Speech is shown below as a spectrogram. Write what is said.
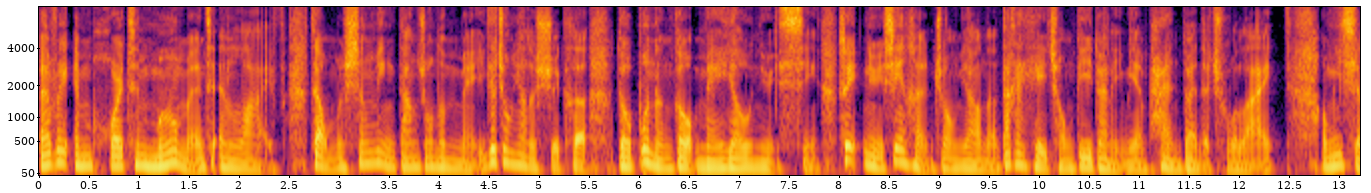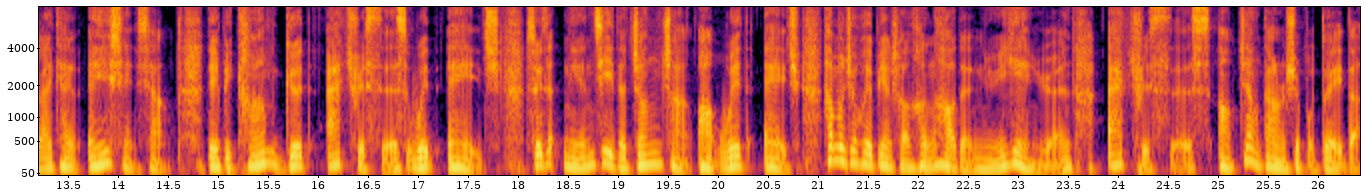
every important moment in life，在我们生命当中的每一个重要的时刻都不能够没有女性，所以女性很重要呢。大概可以从第一段里面判断的出来。我们一起来看 A 选项，They become good actresses with age，随着年纪的增长啊，with age，她们就会变成很好的女演员。actresses 啊，这样当然是不对的。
